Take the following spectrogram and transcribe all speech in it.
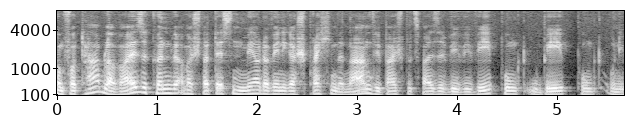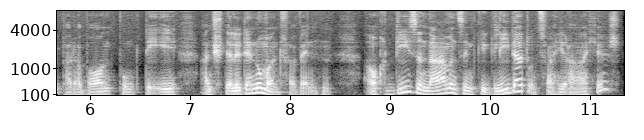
Komfortablerweise können wir aber stattdessen mehr oder weniger sprechende Namen wie beispielsweise www.ub.unipaderborn.de anstelle der Nummern verwenden. Auch diese Namen sind gegliedert und zwar hierarchisch,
